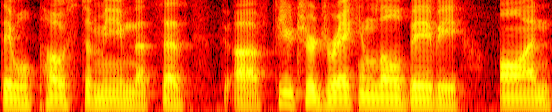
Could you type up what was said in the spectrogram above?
they will post a meme that says uh, "Future Drake and Lil Baby" on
